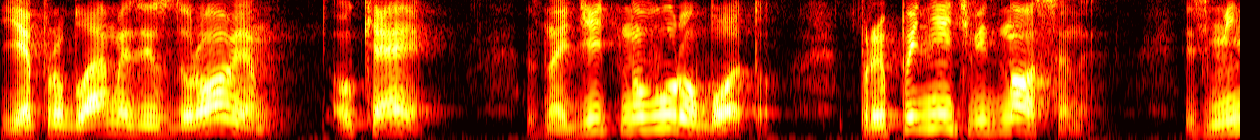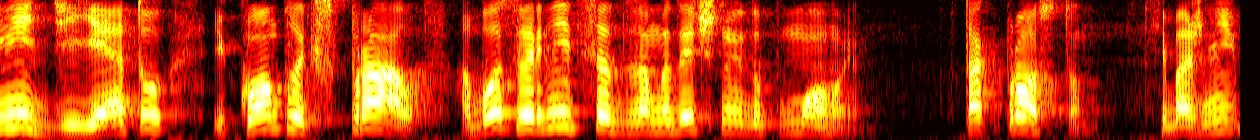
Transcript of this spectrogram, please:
Є проблеми зі здоров'ям? Окей. Знайдіть нову роботу. Припиніть відносини. Змініть дієту і комплекс справ або зверніться за медичною допомогою. Так просто, хіба ж ні?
